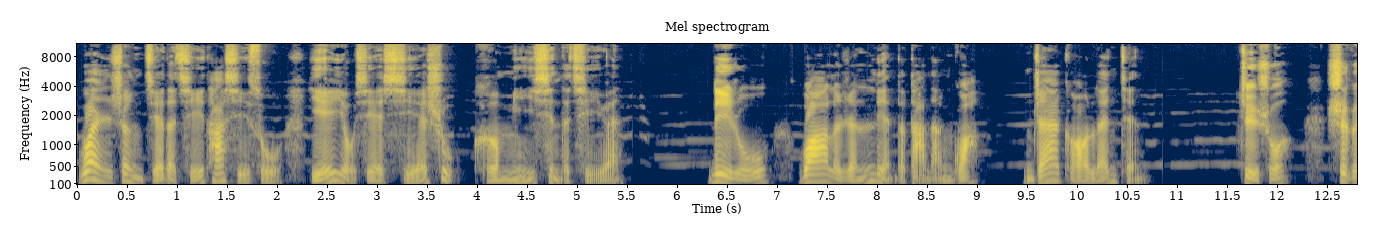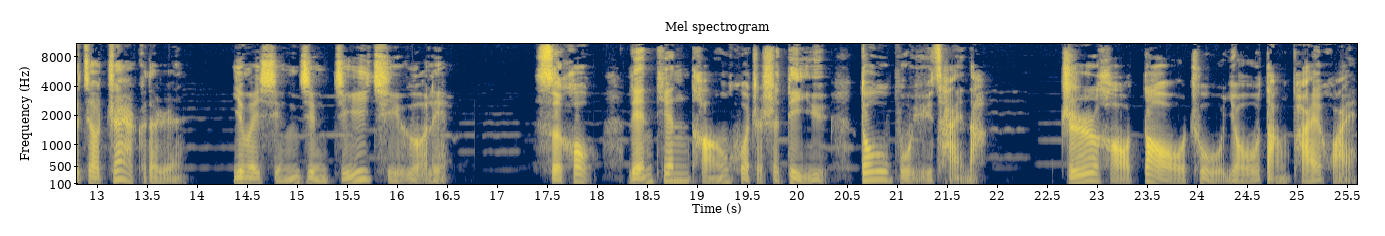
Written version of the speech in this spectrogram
万圣节的其他习俗也有些邪术和迷信的起源，例如挖了人脸的大南瓜 （Jack o' Lantern），据说是个叫 Jack 的人，因为行径极其恶劣，死后。连天堂或者是地狱都不予采纳，只好到处游荡徘徊。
